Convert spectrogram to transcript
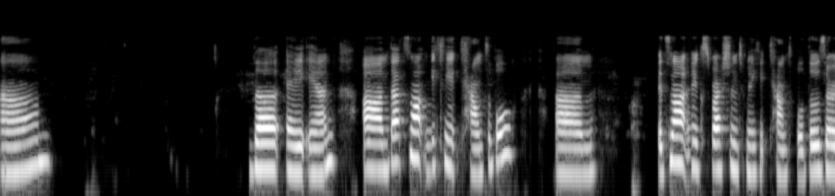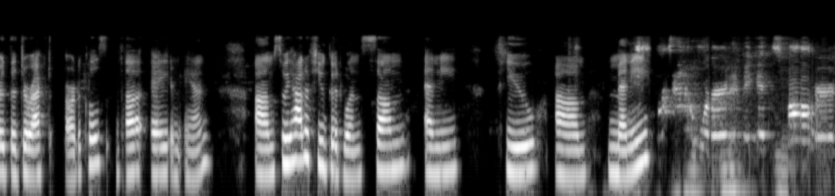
Um, the a and um, that's not making it countable. Um, it's not an expression to make it countable. Those are the direct articles, the, a, and an. Um, so we had a few good ones. Some, any, few, um, many. Shorten a word and make it smaller.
